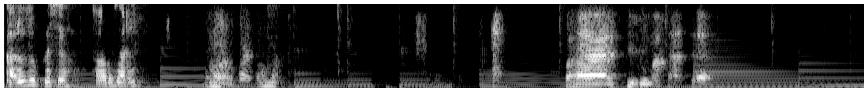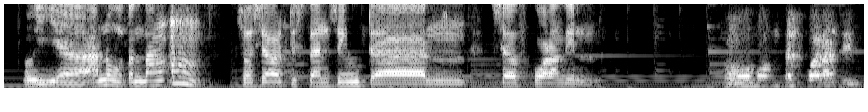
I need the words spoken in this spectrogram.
Gak lucu plus ya, sorry sorry. Emang. Bahas di rumah saja. Oh iya, anu tentang social distancing dan self quarantine. Ngomong tes karantin.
